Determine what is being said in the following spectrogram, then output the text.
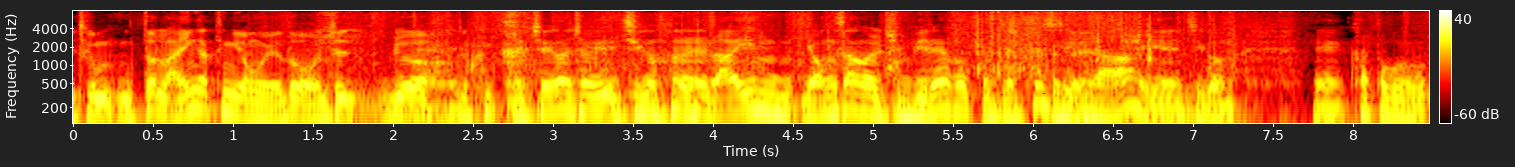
지금 더 라인 같은 경우에도 이제 뭐 네, 제가 저희 지금 라인 영상을 준비를 해갖고 이제 틀수 네. 있나? 예, 지금 예, 카톡으로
